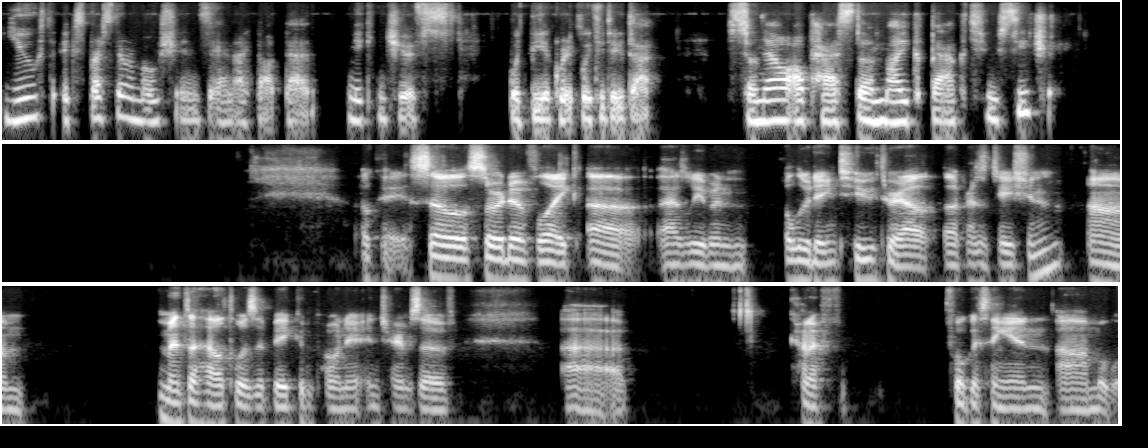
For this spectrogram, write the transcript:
youth express their emotions. And I thought that making GIFs would be a great way to do that. So now I'll pass the mic back to CJ. Okay, so sort of like uh, as we've been alluding to throughout the presentation, um, mental health was a big component in terms of uh, kind of focusing in um,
